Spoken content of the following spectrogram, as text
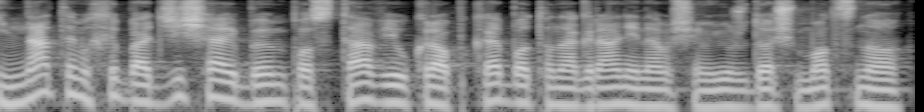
I na tym chyba dzisiaj bym postawił kropkę, bo to nagranie nam się już dość mocno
